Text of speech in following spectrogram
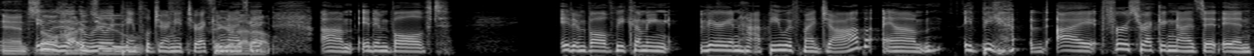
And so it was how a did really you painful journey to recognize it. um, it involved it involved becoming very unhappy with my job. Um, it be I first recognized it in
